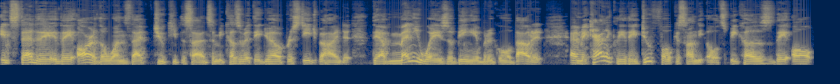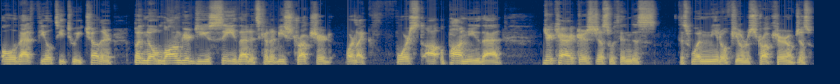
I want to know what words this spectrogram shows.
Instead, they they are the ones that do keep the silence, and because of it, they do have a prestige behind it. They have many ways of being able to go about it, and mechanically, they do focus on the oaths because they all owe that fealty to each other. But no longer do you see that it's going to be structured or like forced upon you that your character is just within this this one neo feudal structure of just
